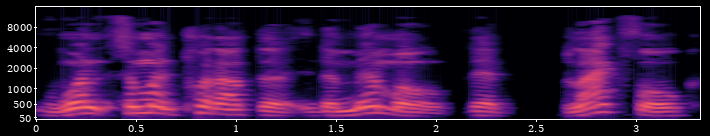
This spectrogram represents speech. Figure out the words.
one someone put out the the memo that black folk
